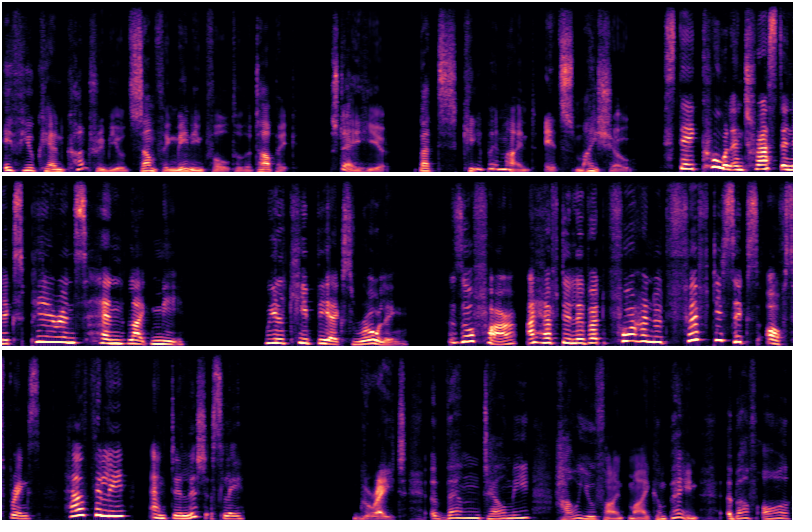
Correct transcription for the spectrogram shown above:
If you can contribute something meaningful to the topic, stay here. But keep in mind, it's my show. Stay cool and trust an experienced hen like me. We'll keep the eggs rolling. So far, I have delivered 456 offsprings, healthily and deliciously. Great. Then tell me how you find my campaign. Above all,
